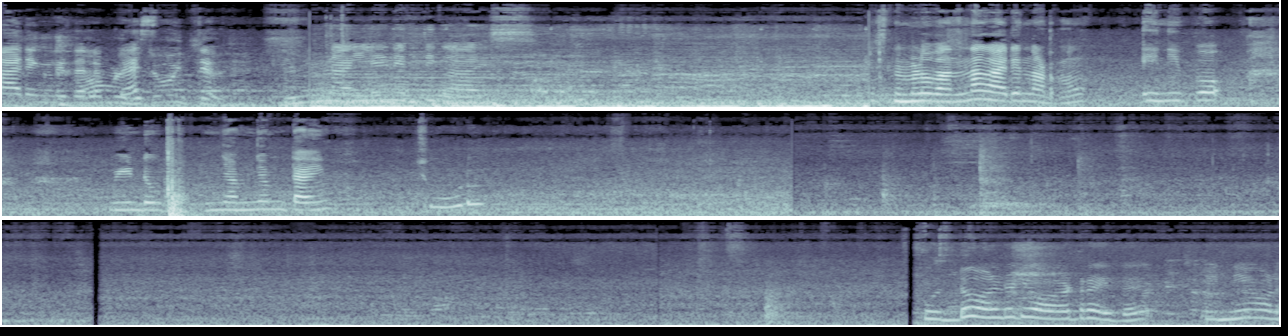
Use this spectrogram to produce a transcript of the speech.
കാര്യങ്ങൾ ഇതെല്ലാം. ഓംപ്ലേറ്റ് ചോദിച്ചു നമ്മൾ വന്ന കാര്യം നടന്നു. ഇനിയിപ്പോ വീണ്ടും ഞം ഞം ടൈം. ചൂട്. ഫുഡ് ഓൾറെഡി ഓർഡർ ചെയ്ത്. പിന്നെയും ഓൾ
